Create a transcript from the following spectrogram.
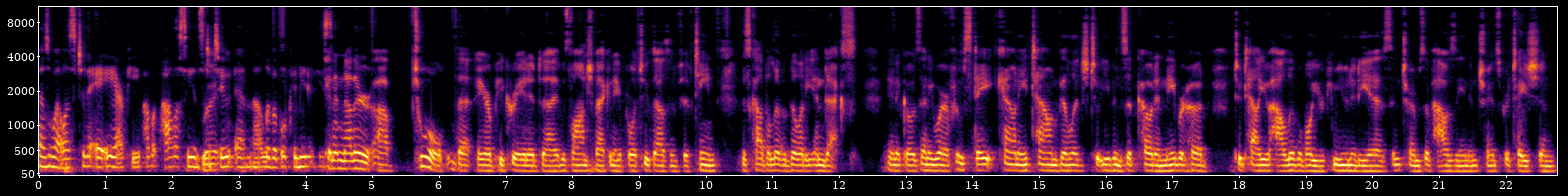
as well as to the AARP Public Policy Institute right. and uh, Livable Communities. And another uh, tool that AARP created, uh, it was launched back in April of 2015, is called the Livability Index. And it goes anywhere from state, county, town, village to even zip code and neighborhood to tell you how livable your community is in terms of housing and transportation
